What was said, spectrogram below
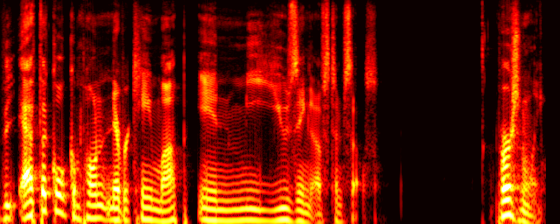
The ethical component never came up in me using of stem cells personally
